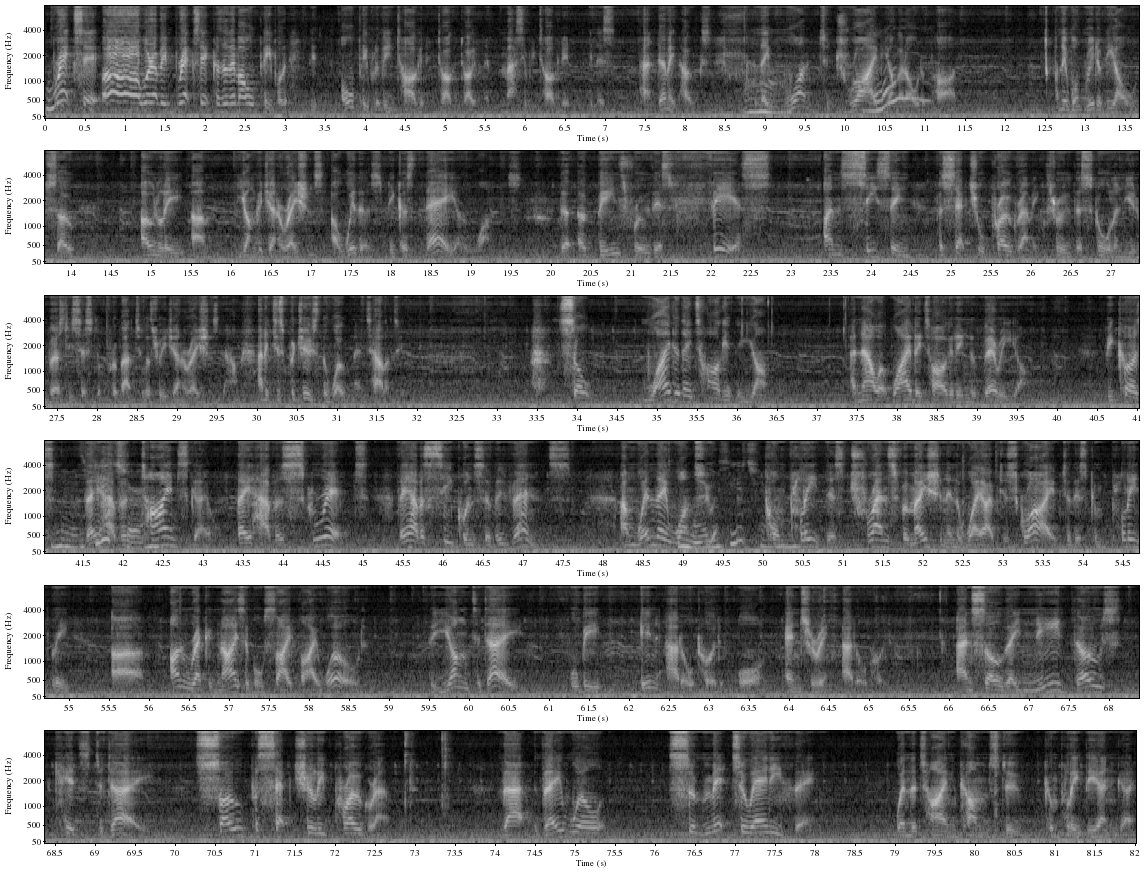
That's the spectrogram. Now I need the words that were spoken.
Brexit. Oh, we're having Brexit because of them old people. The old people have been targeted, targeted, targeted, massively targeted in this pandemic hoax. Oh. They want to drive young and old apart. And they want rid of the old. So only um, younger generations are with us because they are the ones that have been through this fierce, unceasing perceptual programming through the school and university system for about two or three generations now, and it just produced the woke mentality. So, why do they target the young? And now, why are they targeting the very young? Because mm, they future. have a time scale, they have a script, they have a sequence of events. And when they want to complete this transformation in the way I've described to this completely uh, unrecognizable sci-fi world, the young today will be in adulthood or entering adulthood. And so they need those kids today so perceptually programmed that they will submit to anything when the time comes to complete the end game.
